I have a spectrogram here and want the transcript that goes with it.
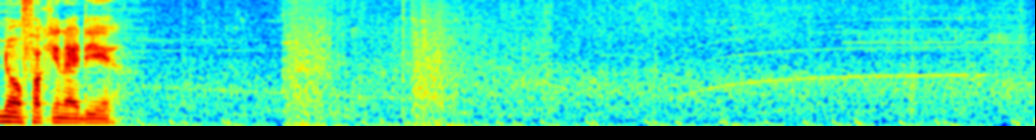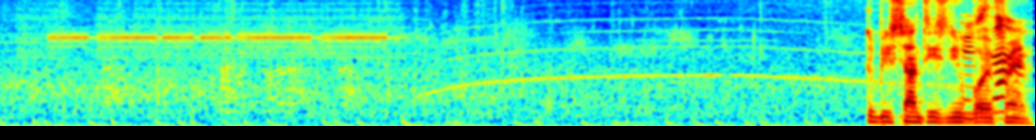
No fucking idea. Could be Santi's new Who's that? boyfriend.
